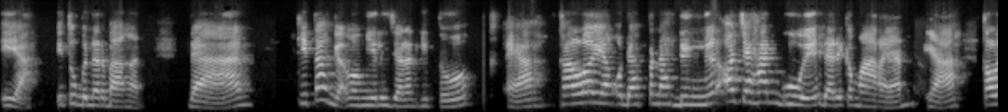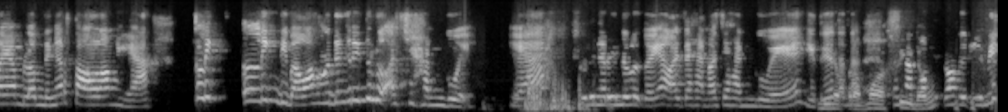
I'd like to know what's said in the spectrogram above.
iya, itu benar banget. Dan kita nggak memilih jalan itu ya. Kalau yang udah pernah denger ocehan gue dari kemarin ya, kalau yang belum denger tolong ya, klik link di bawah lu dengerin dulu ocehan gue ya. Lu dengerin dulu tuh ya ocehan-ocehan gue gitu ya Dia tentang promosi tentang dong. COVID ini.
